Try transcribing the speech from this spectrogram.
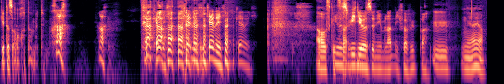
geht das auch damit. Ha! ha. Ja, kenn ich, kenn ich, kenn ich, kenn ich. Ausgezeichnet. Dieses Video ist in ihrem Land nicht verfügbar. Mm. Ja, ja.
